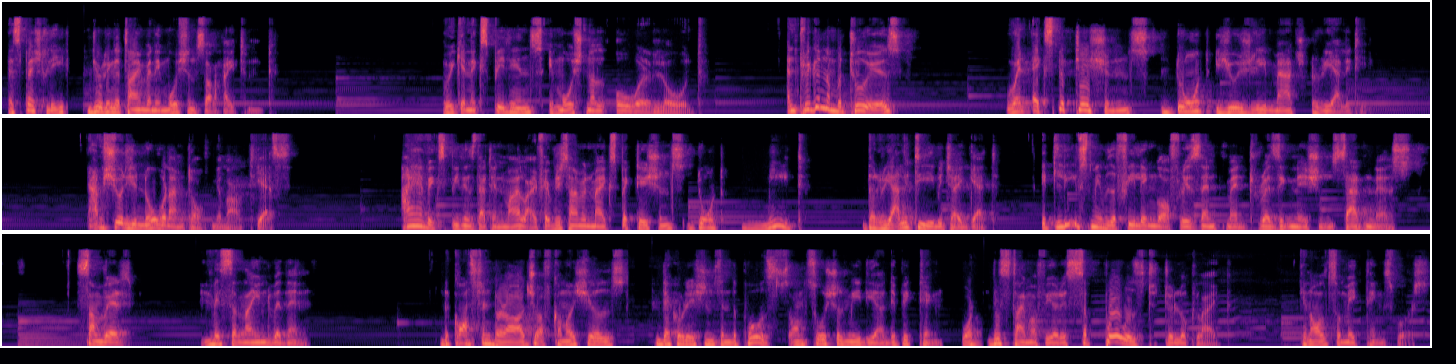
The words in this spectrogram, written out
especially during a time when emotions are heightened we can experience emotional overload. And trigger number two is when expectations don't usually match reality. I'm sure you know what I'm talking about. Yes. I have experienced that in my life. Every time when my expectations don't meet the reality which I get, it leaves me with a feeling of resentment, resignation, sadness, somewhere misaligned within the constant barrage of commercials, decorations, and the posts on social media depicting what this time of year is supposed to look like can also make things worse.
